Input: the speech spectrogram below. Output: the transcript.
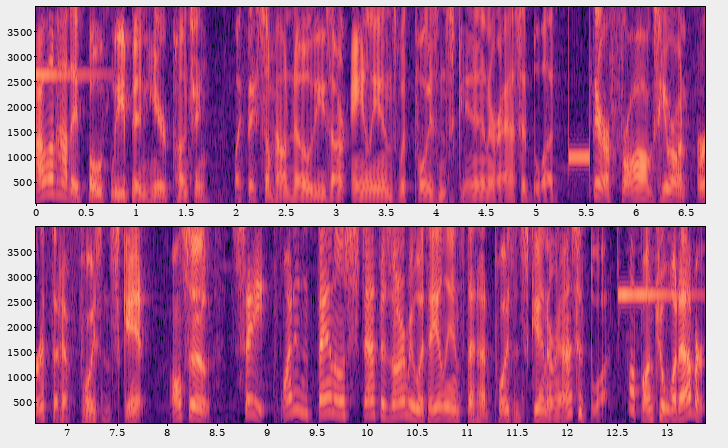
I love how they both leap in here punching, like they somehow know these aren't aliens with poison skin or acid blood. There are frogs here on Earth that have poison skin. Also, say, why didn't Thanos staff his army with aliens that had poison skin or acid blood? A bunch of whatever.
